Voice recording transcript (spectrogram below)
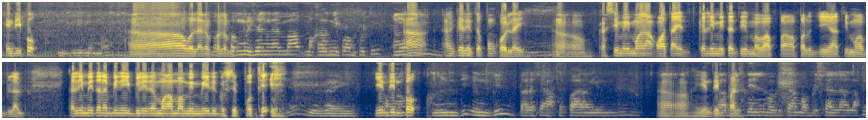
Hindi po. Hindi naman. Ah, wala na pala. pag mo siya nga ma- makarni pa ang puti. Ang Ah, ah, ganito pong kulay. Oo. Kasi may mga nakuha tayo, kalimitan din mapapanood nyo natin mga vlog. Kalimitan na binibili ng mga mamimili gusto yung puti. Yun din po. Yun din, yun din. Para sa akin parang yun din. Oo, yun din pala. Mabilis din, mabilis na, mabilis na lalaki.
